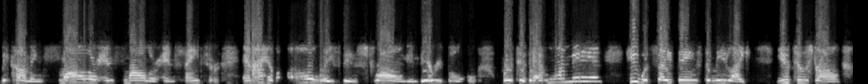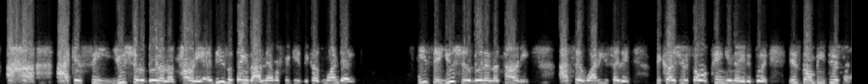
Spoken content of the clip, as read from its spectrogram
becoming smaller and smaller and fainter. And I have always been strong and very vocal. But to that one man, he would say things to me like, you too strong. Uh-huh. I can see you should have been an attorney. These are things I'll never forget because one day he said, You should have been an attorney. I said, Why do you say that? Because you're so opinionated, but it's going to be different.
